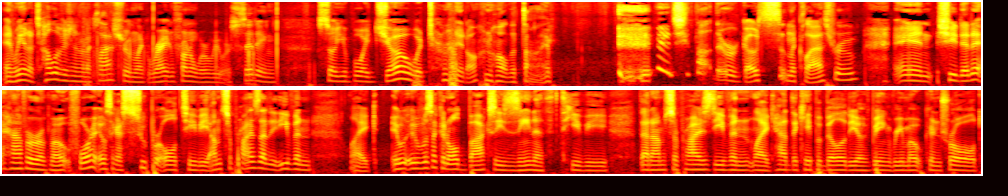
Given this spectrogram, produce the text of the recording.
And we had a television in the classroom like right in front of where we were sitting. So your boy joe would turn it on all the time. And she thought there were ghosts in the classroom. And she didn't have a remote for it. It was like a super old tv i'm surprised that it even like it, it was like an old boxy zenith tv that i'm surprised even like had the capability of being remote controlled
